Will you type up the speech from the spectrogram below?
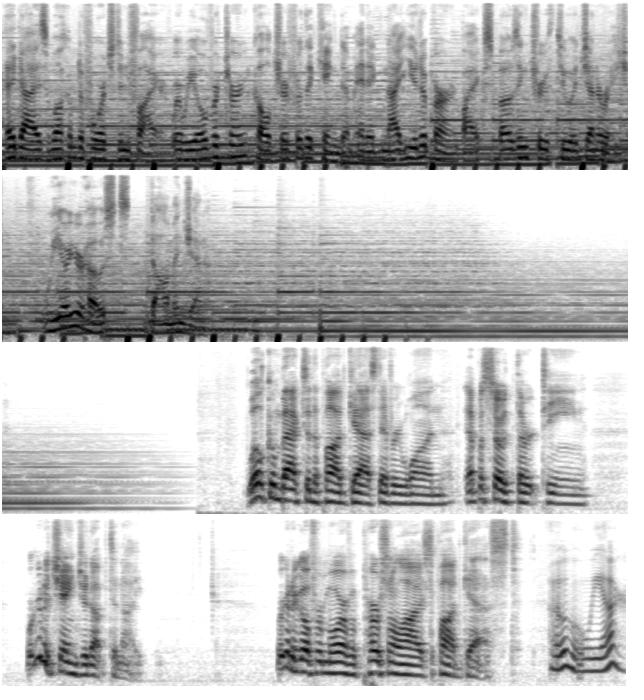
Hey guys, welcome to Forged in Fire, where we overturn culture for the kingdom and ignite you to burn by exposing truth to a generation. We are your hosts, Dom and Jenna. Welcome back to the podcast, everyone. Episode 13. We're going to change it up tonight. We're going to go for more of a personalized podcast. Oh, we are.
